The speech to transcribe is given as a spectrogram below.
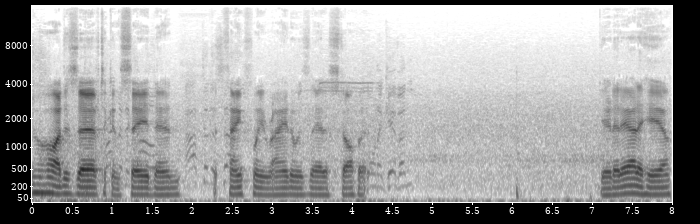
Oh, I deserved to concede then. But thankfully Reina was there to stop it. Get it out of here.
